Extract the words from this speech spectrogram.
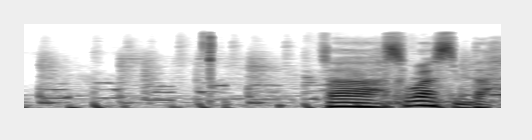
자, 수고하셨습니다.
